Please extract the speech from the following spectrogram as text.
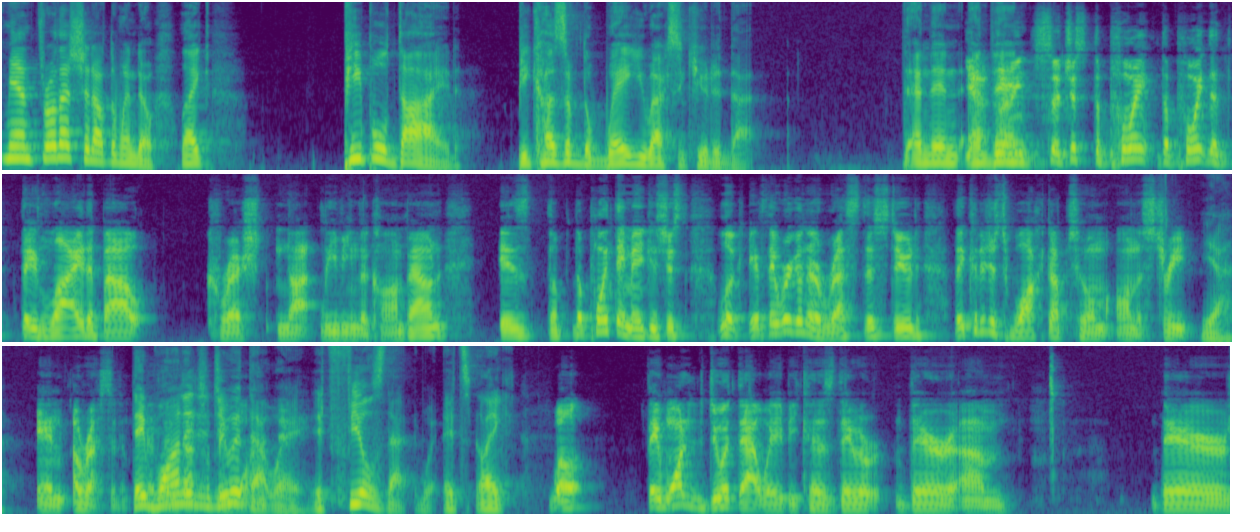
man, throw that shit out the window. Like, people died because of the way you executed that. And then, Yeah, and then, I mean, so just the point the point that they lied about Koresh not leaving the compound is the the point they make is just look if they were going to arrest this dude they could have just walked up to him on the street yeah, and arrested him. they wanted to do it wanted that way. It feels that way. It's like, Well, they wanted to do it that way because they were their um their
